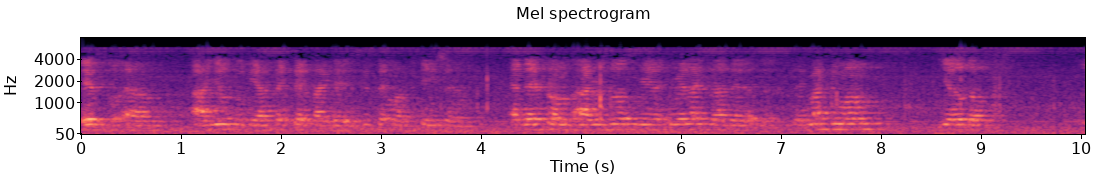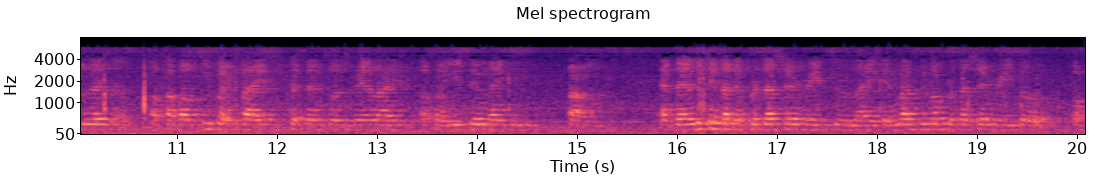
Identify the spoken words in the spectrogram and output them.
if um, our yield would be affected by the system modification. And then from our results, we realized that the, the, maximum yield of less of about 2.5% was realized upon using 90 pounds. And then looking at the production rate to like a maximum production rate of, of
